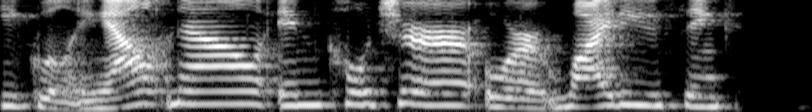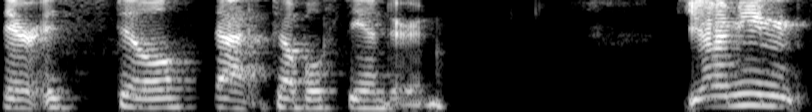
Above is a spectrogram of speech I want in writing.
equaling out now in culture, or why do you think there is still that double standard? Yeah, I mean,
